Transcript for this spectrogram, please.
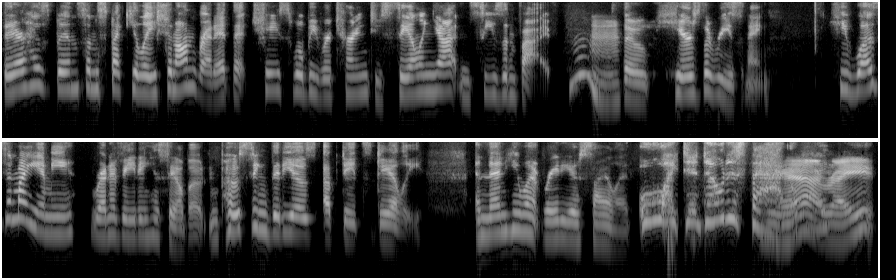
There has been some speculation on Reddit that Chase will be returning to Sailing Yacht in season five. Hmm. So here's the reasoning. He was in Miami renovating his sailboat and posting videos updates daily. And then he went radio silent. Oh, I did notice that. Yeah, Okay. right?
